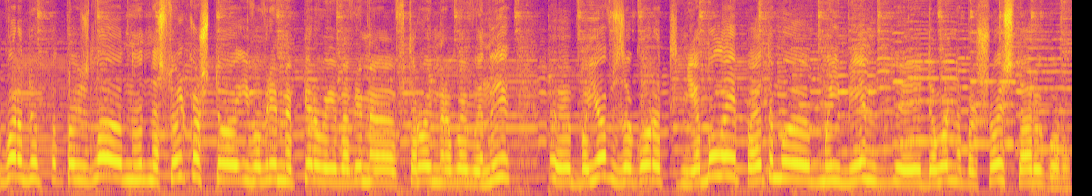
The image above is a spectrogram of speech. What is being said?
Городу п- повезло на- настолько, что и во время Первой, и во время Второй мировой войны э, боев за город не было, и поэтому мы имеем э, довольно большой старый город.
